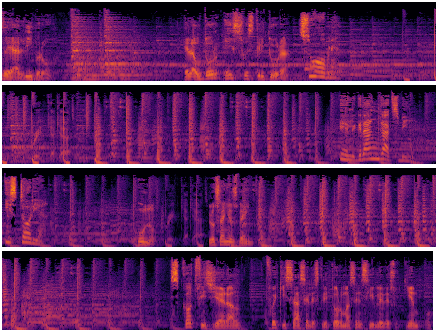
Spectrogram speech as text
de Alibro. El autor es su escritura. Su obra. El Gran Gatsby. Historia. 1. Los años 20. Scott Fitzgerald fue quizás el escritor más sensible de su tiempo,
